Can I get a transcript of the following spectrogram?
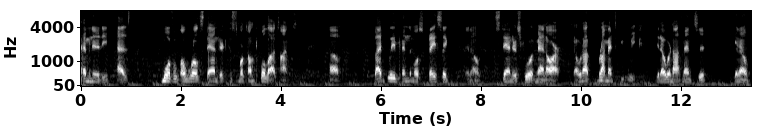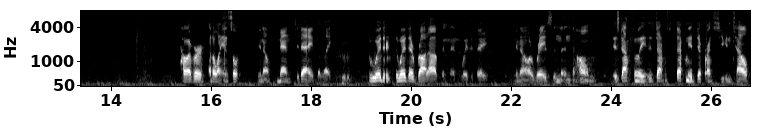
femininity as more of a, a world standard because it's more comfortable a lot of times. Um, but I believe in the most basic, you know, standards for what men are. You know, we're not we're not meant to be weak. You know, we're not meant to, you know. However, I don't want to insult, you know, men today, but like the way they're the way they're brought up and, and the way that they, you know, are raised in the, in the home is definitely is definitely definitely a difference. You can tell.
